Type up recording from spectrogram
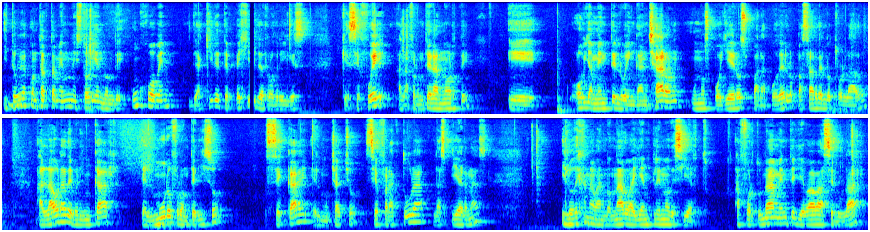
Y te voy a contar también una historia en donde un joven de aquí de Tepeji de Rodríguez, que se fue a la frontera norte, eh, obviamente lo engancharon unos polleros para poderlo pasar del otro lado. A la hora de brincar el muro fronterizo, se cae el muchacho, se fractura las piernas y lo dejan abandonado ahí en pleno desierto. Afortunadamente llevaba celular,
